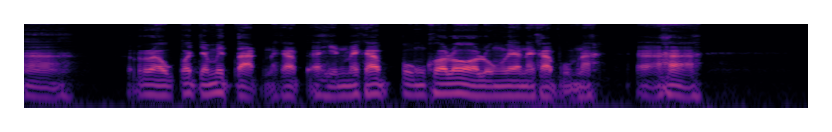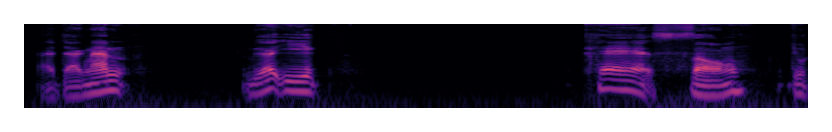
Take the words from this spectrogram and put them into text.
อ่าเราก็จะไม่ตัดนะครับเห็นไหมครับปงข้อล่อลงแล้วนะครับผมนะอ่าจากนั้นเหลืออีก แค่ 2 จุด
